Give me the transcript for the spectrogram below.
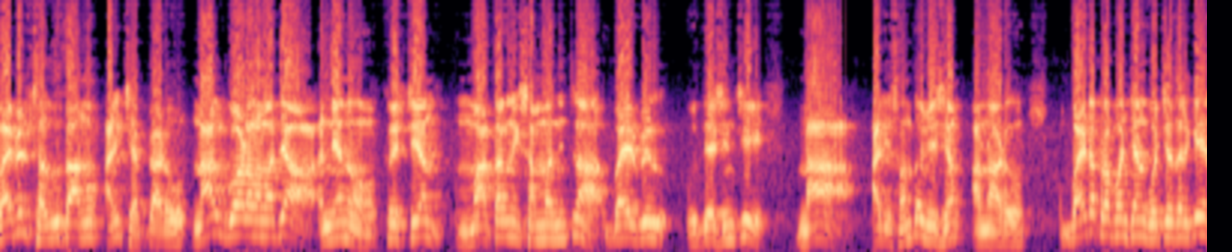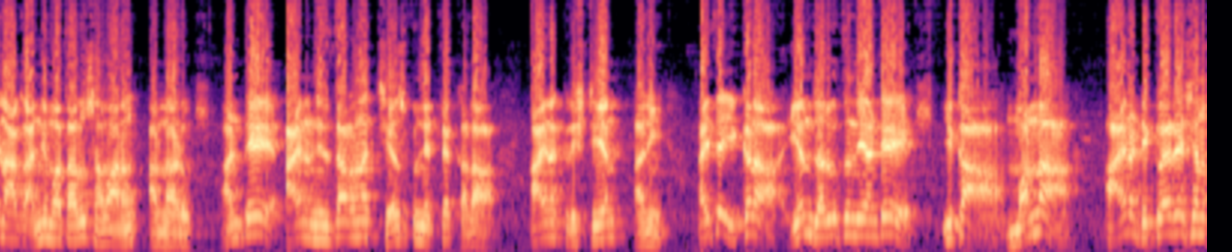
బైబిల్ చదువుతాను అని చెప్పాడు. నాలుగు గోడల మధ్య నేను క్రిస్టియన్ మతానికి సంబంధించిన బైబిల్ ఉద్దేశించి నా అది సొంత విషయం అన్నాడు. బయట ప్రపంచానికి వచ్చేసరికి నాకు అన్ని మతాలు సమానం అన్నాడు. అంటే ఆయన నిర్ధారణ చేసుకున్నట్లే కదా ఆయన క్రిస్టియన్ అని. అయితే ఇక్కడ ఏం జరుగుతుంది అంటే ఇక మొన్న ఆయన డిక్లరేషన్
